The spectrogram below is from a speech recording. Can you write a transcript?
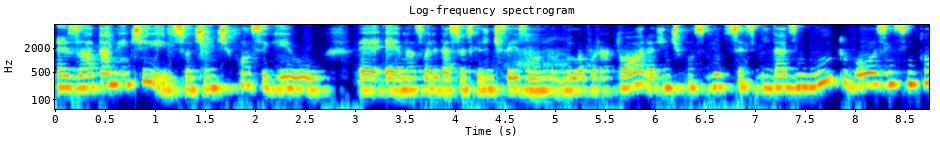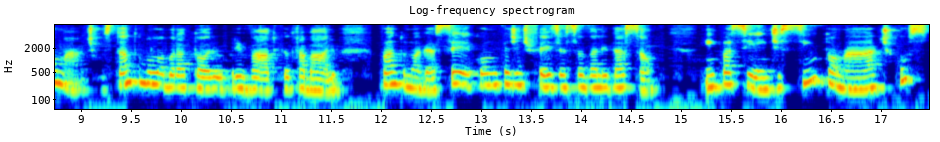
Exatamente isso. A gente conseguiu, é, é, nas validações que a gente fez no, no, laboratório, a gente conseguiu sensibilidades muito boas em sintomáticos, tanto no laboratório privado que eu trabalho, quanto no HC, como que a gente fez essa validação. Em pacientes sintomáticos,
